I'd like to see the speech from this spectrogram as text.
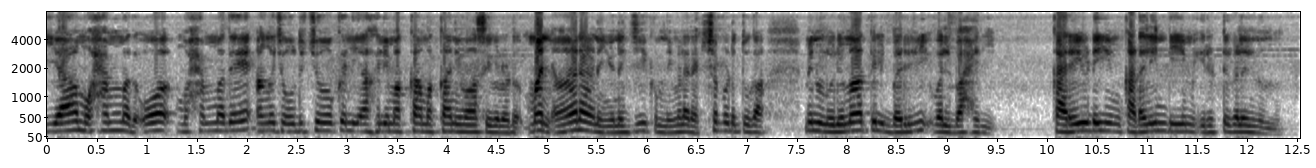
യാ മുഹമ്മദ് ഓ മുഹമ്മദെ അങ്ങ് ചോദിച്ചു നോക്ക് ലി അഹ്ലി മക്ക മക്ക നിവാസികളോട്. മൻ ആരാണ് യുനജീക്കും നിങ്ങളെ രക്ഷപ്പെടുത്തുക? മിൻ ലുലുമാത്തിൽ ബരി വൽ ബഹരി കരയുടെയും കടലിന്റെയും ഇരുട്ടുകളിൽ നിന്നും.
